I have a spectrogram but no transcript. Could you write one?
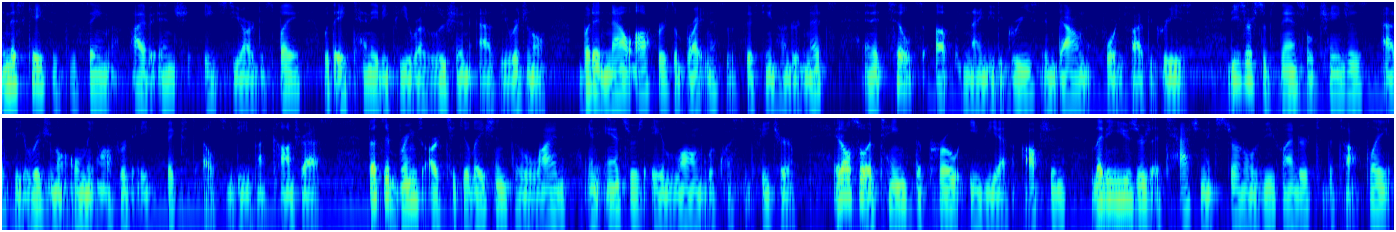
In this case, it's the same 5-inch HDR display with a 1080p resolution as the original, but it now offers a brightness of 1500 nits and it tilts up 90 degrees and down 45 degrees. These are substantial changes as the original only offered a fixed LCD by contrast. Thus, it brings articulation to the line and answers a long requested feature. It also obtains the Pro EVF option, letting users attach an external viewfinder to the top plate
